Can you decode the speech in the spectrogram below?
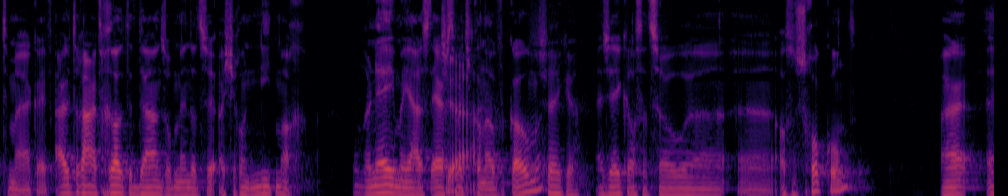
te maken heeft. Uiteraard grote downs op het moment dat ze, als je gewoon niet mag ondernemen, ja, dat is het ergste wat je kan overkomen. Zeker. En zeker als dat zo als een schok komt. Maar eh,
